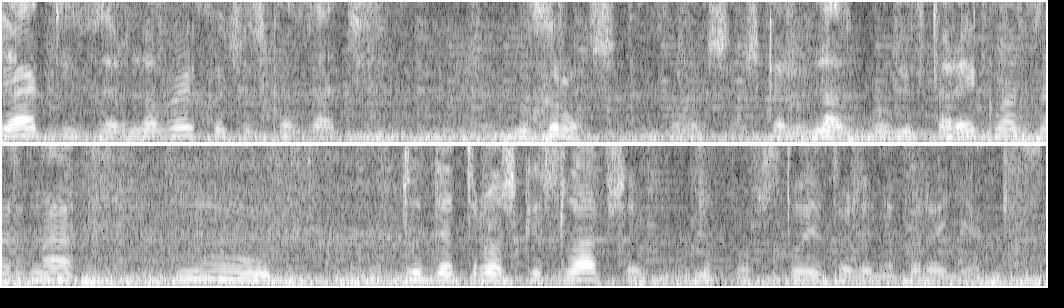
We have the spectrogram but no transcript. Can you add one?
Якість зернових, хочу сказати, ну хороша, хороша. Я ж кажу, в нас був і вторий клас зерна. Ну, де трошки слабше, воно повстоє, теж набере якість.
